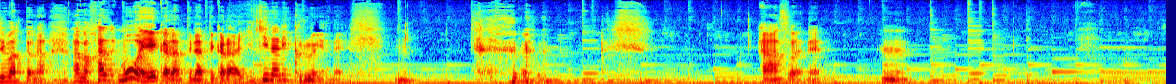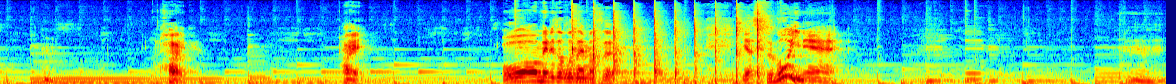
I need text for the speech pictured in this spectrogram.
始まったな。あの、はもうええからってなってからいきなり来るんやね。うん。ああ、そうやね。うん。うん、はい。はい。おお、おめでとうございます。いや、すごいね。うん。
